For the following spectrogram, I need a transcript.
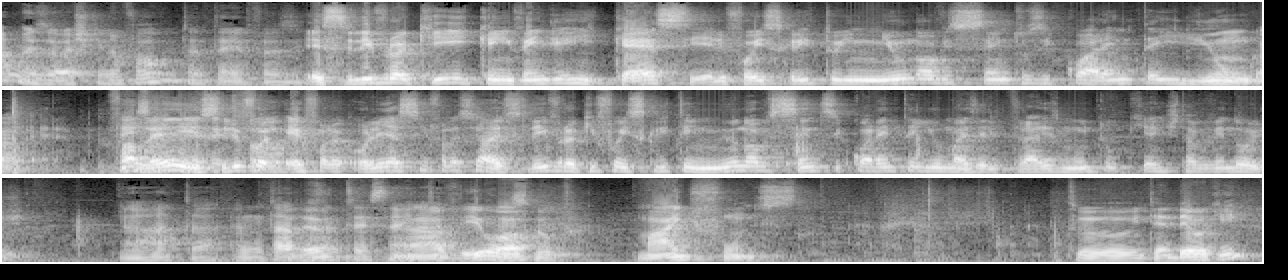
Ah, mas eu acho que não falou com tanta ênfase. Esse livro aqui, Quem Vende Enriquece, ele foi escrito em 1941, galera. Falei, esse livro, falou? eu falei, olhei assim e falei assim, ó, esse livro aqui foi escrito em 1941, mas ele traz muito o que a gente tá vivendo hoje. Ah, tá. Eu não tava prestando atenção. Ah, viu, ó. Desculpa. Mindfulness. Tu entendeu aqui?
